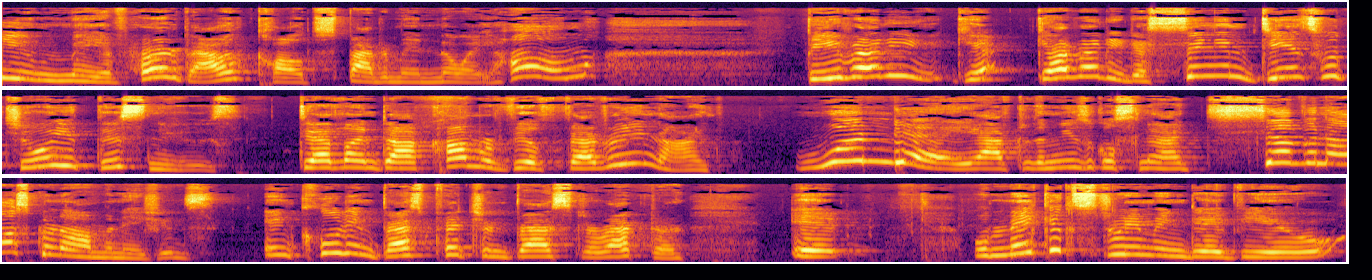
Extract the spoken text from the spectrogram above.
you may have heard about called Spider Man No Way Home, be ready, get, get ready to sing and dance with joy at this news. Deadline.com revealed February 9th, one day after the musical snagged seven Oscar nominations, including Best Picture and Best Director. It will make its streaming debut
